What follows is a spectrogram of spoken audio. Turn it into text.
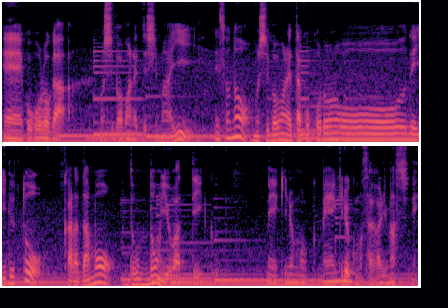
えー、心が蝕まれてしまいでその蝕まれた心でいると体もどんどん弱っていく。免疫のも免疫力も下がりますしね。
